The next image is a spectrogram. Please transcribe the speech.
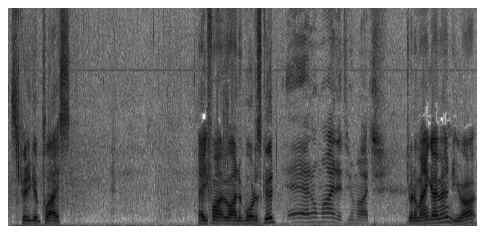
It's a pretty good place. How you find it? The water's good? Yeah, I don't mind it too much. Do you want a mango, man? Do you alright?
